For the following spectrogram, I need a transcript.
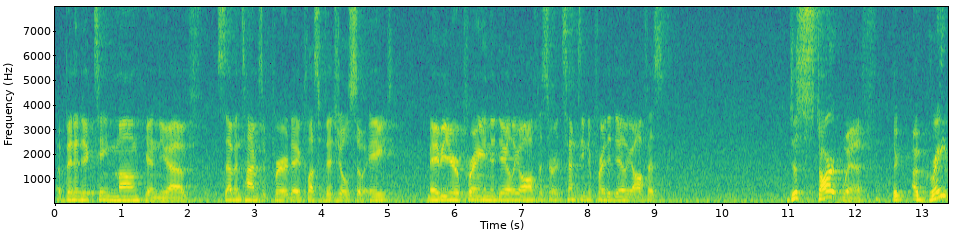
a Benedictine monk and you have seven times of prayer a day plus vigils, so eight. Maybe you're praying the daily office or attempting to pray the daily office. Just start with the, a great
